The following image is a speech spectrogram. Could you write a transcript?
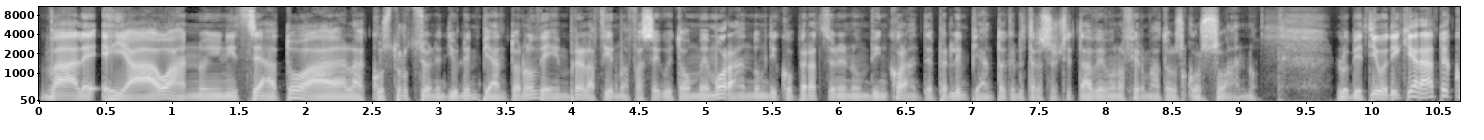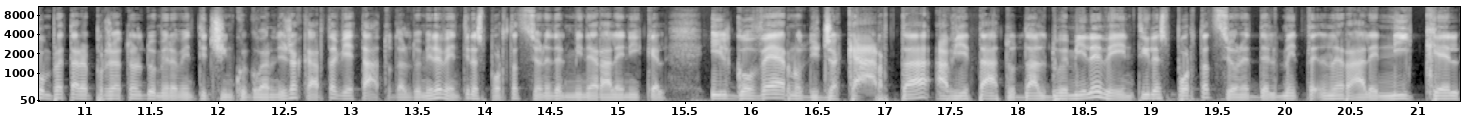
Vale e Yao hanno iniziato la costruzione di un impianto a novembre, la firma fa seguito a un memorandum di cooperazione non vincolante per l'impianto che le tre società avevano firmato lo scorso anno. L'obiettivo dichiarato è completare il progetto nel 2025. Il governo di Giacarta ha vietato dal 2020 l'esportazione del minerale nickel il governo di Giacarta ha vietato dal 2020 l'esportazione del minerale nickel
